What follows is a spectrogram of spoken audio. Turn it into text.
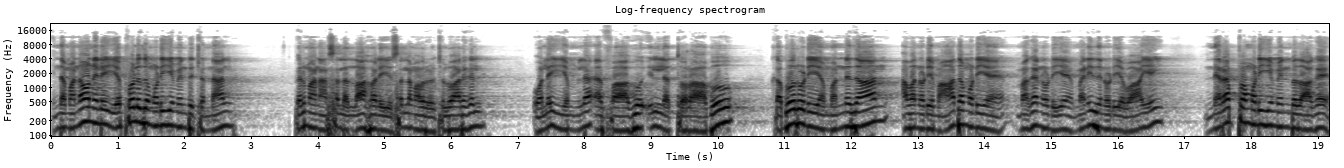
இந்த மனோநிலை எப்பொழுது முடியும் என்று சொன்னால் பெருமானார் ஸல்லல்லாஹு அலைஹி வல்லம் அவர்கள் சொல்வார்கள் ஒலையம்ல ல இல்ல தொராபு. கபூருடைய மண்ணுதான் அவனுடைய மாதமுடைய மகனுடைய மனிதனுடைய வாயை நிரப்ப முடியும் என்பதாக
